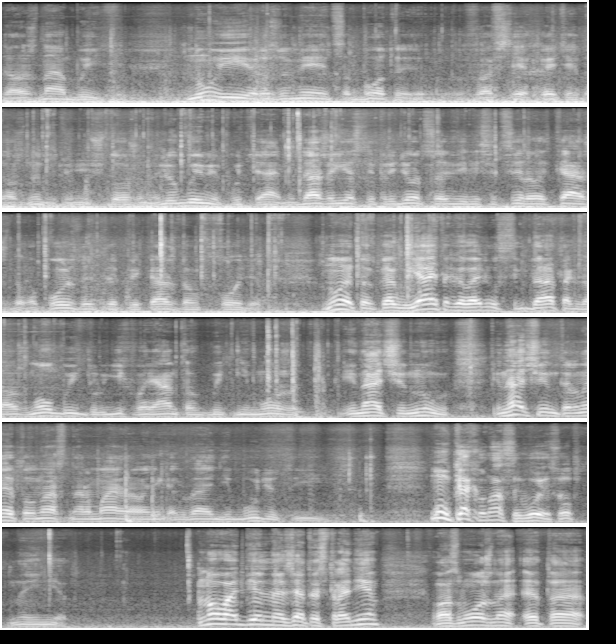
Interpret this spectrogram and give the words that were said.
Должна быть. Ну и, разумеется, боты во всех этих должны быть уничтожены любыми путями. Даже если придется верифицировать каждого пользователя при каждом входе. Ну, это как бы, я это говорил всегда, так должно быть, других вариантов быть не может. Иначе, ну, иначе интернета у нас нормального никогда не будет. И, ну, как у нас его и, собственно, и нет. Но в отдельно взятой стране, возможно, это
